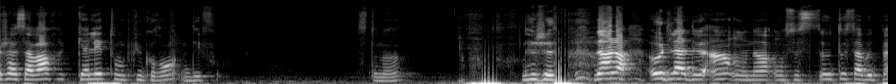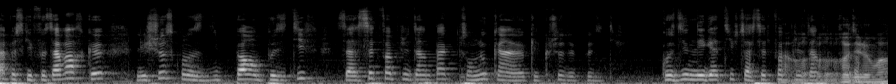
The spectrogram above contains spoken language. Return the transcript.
je voudrais savoir quel est ton plus grand défaut? Si t'en as un. Non, alors, au-delà de 1, on a, on s'auto-sabote pas parce qu'il faut savoir que les choses qu'on se dit pas en positif, ça a 7 fois plus d'impact sur nous qu'un quelque chose de positif. Qu'on se dit négatif, ça a 7 fois plus d'impact. Redis-le-moi.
